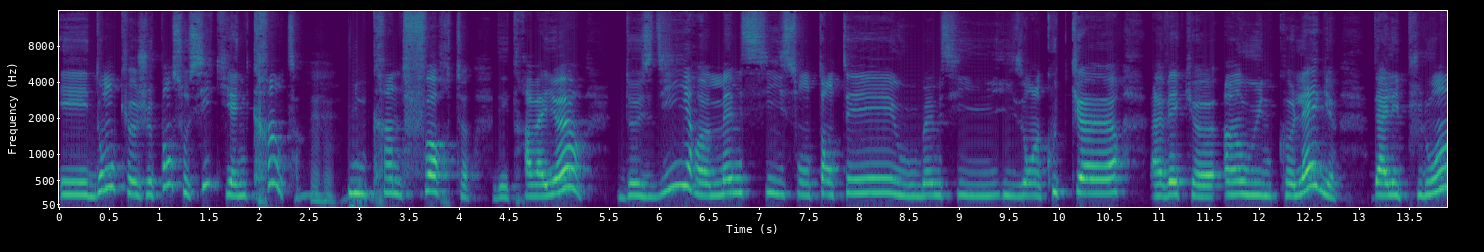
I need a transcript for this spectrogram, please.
Et donc, je pense aussi qu'il y a une crainte, mmh une crainte forte des travailleurs de se dire, même s'ils sont tentés ou même s'ils ont un coup de cœur avec euh, un ou une collègue, d'aller plus loin,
